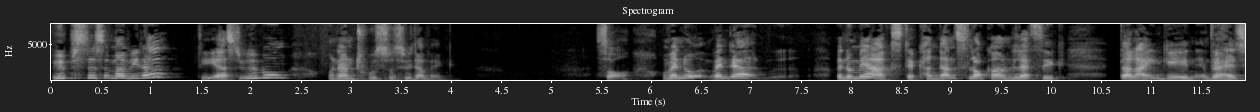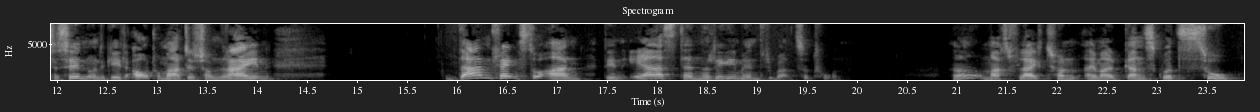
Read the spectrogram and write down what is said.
übst es immer wieder, die erste Übung, und dann tust du es wieder weg. So. Und wenn du, wenn der, wenn du merkst, der kann ganz locker und lässig da reingehen, du hältst es hin und geht automatisch schon rein, dann fängst du an, den ersten Riemen drüber zu tun. Ja, machst vielleicht schon einmal ganz kurz zu.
